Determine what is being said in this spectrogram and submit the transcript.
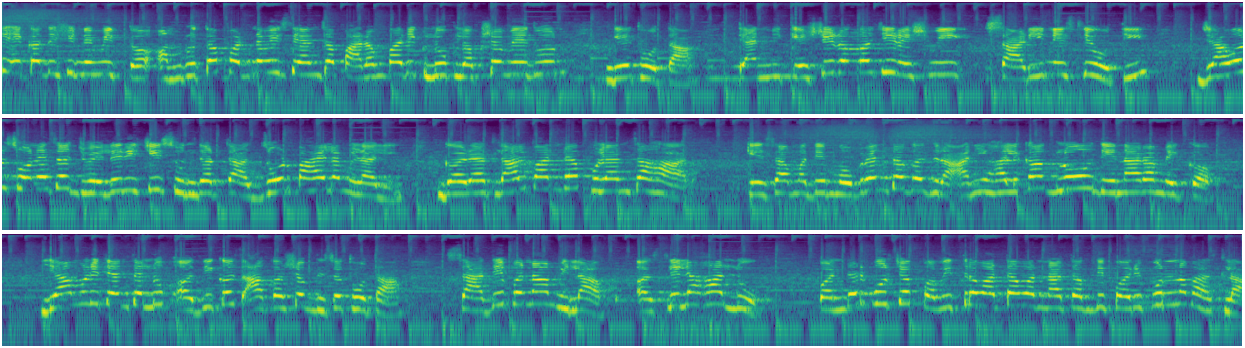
एकादशी निमित्त अमृता फडणवीस यांचा पारंपरिक लुक लक्ष वेधून घेत होता. त्यांनी केशरी रंगाची रेशमी साडी नेसली होती ज्यावर सोन्याच्या ज्वेलरीची सुंदरता जोड पाहायला मिळाली. गळ्यात लाल पांढऱ्या फुलांचा हार केसामध्ये मोगऱ्यांचा गजरा आणि हलका ग्लो देणारा मेकअप. यामुळे त्यांचा लुक अधिकच आकर्षक दिसत होता. साधेपणा मिलाप असलेला हा लुक पंढरपूरच्या पवित्र वातावरणात अगदी परिपूर्ण भासला.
